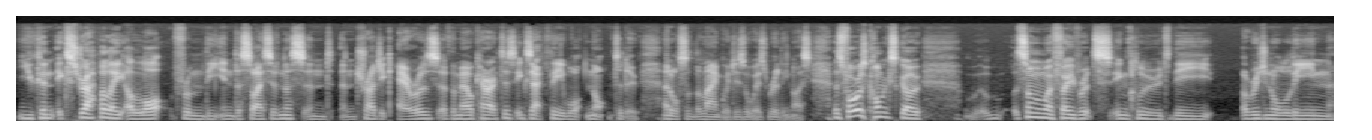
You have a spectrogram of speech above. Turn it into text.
you can extrapolate a lot from the indecisiveness and, and tragic errors of the male characters, exactly what not to do. And also, the language is always really nice. As far as comics go, some of my favorites include the original lean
